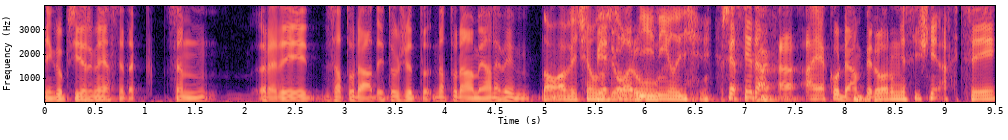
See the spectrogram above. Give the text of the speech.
někdo přijde a řekne, jasně, tak jsem ready za to dát i to, že to, na to dám, já nevím, No a většinou to Pět jsou dolarů. jiný lidi. Přesně tak. A, a jako dám 5 dolarů měsíčně a chci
